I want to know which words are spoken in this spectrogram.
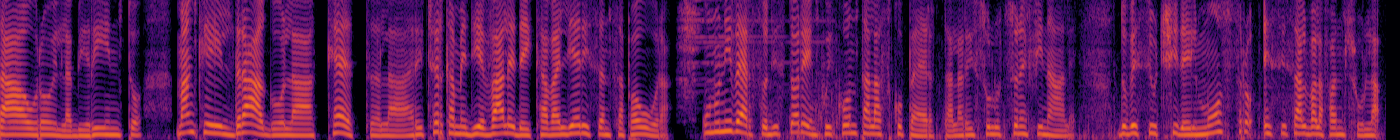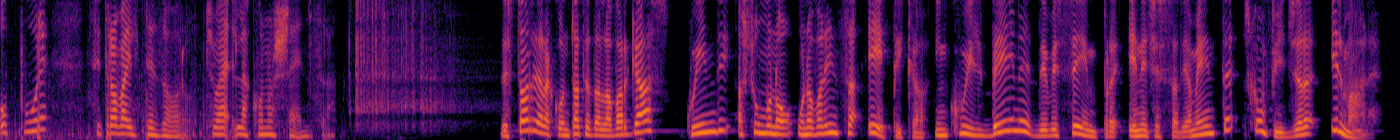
minotauro, il labirinto, ma anche il drago, la cat, la ricerca medievale dei cavalieri senza paura. Un universo di storia in cui conta la scoperta, la risoluzione finale, dove si uccide il mostro e si salva la fanciulla, oppure si trova il tesoro, cioè la conoscenza. Le storie raccontate dalla Vargas quindi assumono una valenza epica in cui il bene deve sempre e necessariamente sconfiggere il male.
